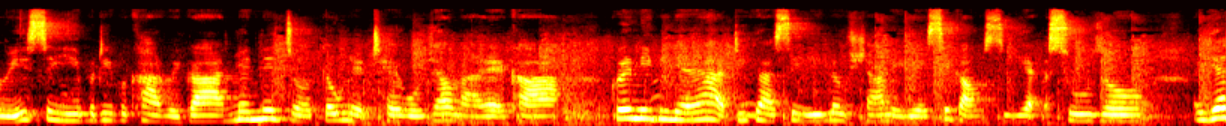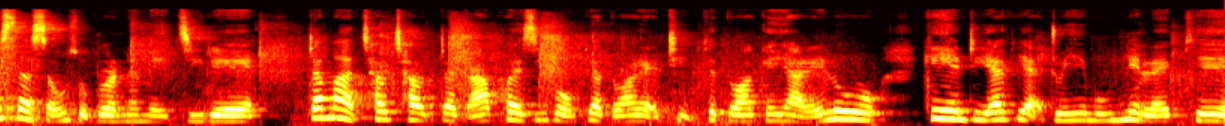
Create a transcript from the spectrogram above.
တွေစစ်ရေးပဋိပက္ခတွေကနှစ်နှစ်ကျော်သုံးနှစ်ထဲကိုရောက်လာတဲ့အခါဂရနီပြည်နယ်ကအဓိကစစ်ရေးလှုပ်ရှားနေတဲ့စစ်ကောင်စီရဲ့အဆိုးဆုံး အရက်ဆက်ဆုံးဆိုပြီးတော့နာမည်ကြီးတဲ့တပ်မ66တက်ကဖွဲ့စည်းပုံပြတ်သွားတဲ့အထိဖြစ်သွားခဲ့ရတယ်လို့ KNDF ရဲ့အတွင်းရေးမှူးနှစ်လည်းဖြစ်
